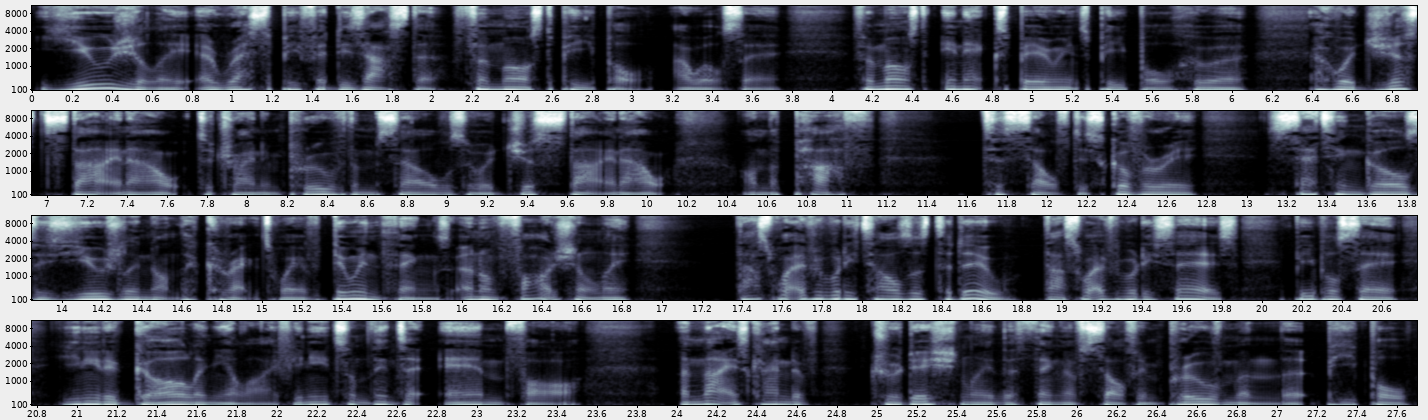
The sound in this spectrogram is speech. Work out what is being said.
usually a recipe for disaster for most people, I will say. For most inexperienced people who are who are just starting out to try and improve themselves, who are just starting out on the path to self-discovery, setting goals is usually not the correct way of doing things. And unfortunately, that's what everybody tells us to do. That's what everybody says. People say you need a goal in your life, you need something to aim for. And that is kind of traditionally the thing of self improvement that people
